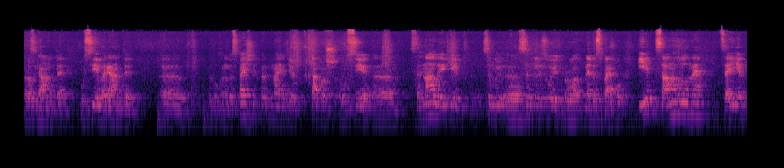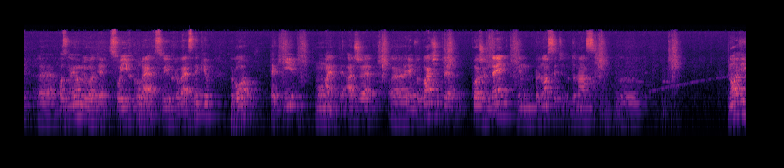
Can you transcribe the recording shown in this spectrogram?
розглянути усі варіанти е, вибухонебезпечних предметів, також усі сигнали, які сигналізують про небезпеку. І саме головне це є е, ознайомлювати своїх колег, своїх ровесників про такі моменти. Адже, як ви бачите, кожен день він приносить до нас нові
